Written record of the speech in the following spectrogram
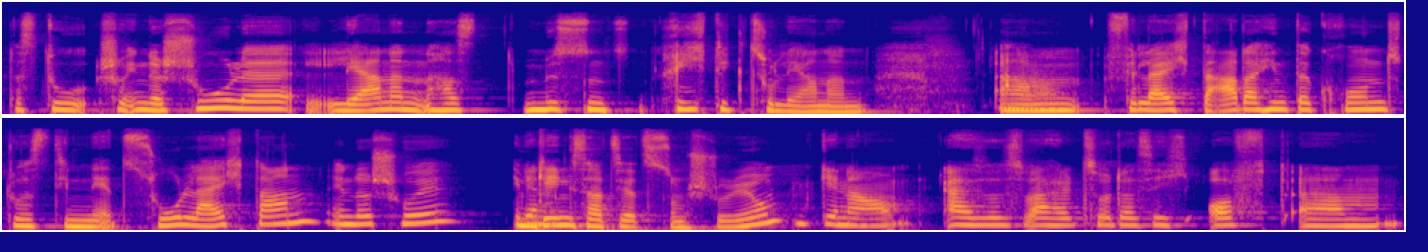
dass du schon in der Schule lernen hast müssen, richtig zu lernen. Genau. Ähm, vielleicht da der Hintergrund, du hast die nicht so leicht dann in der Schule, im ja. Gegensatz jetzt zum Studium. Genau, also es war halt so, dass ich oft, ähm,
